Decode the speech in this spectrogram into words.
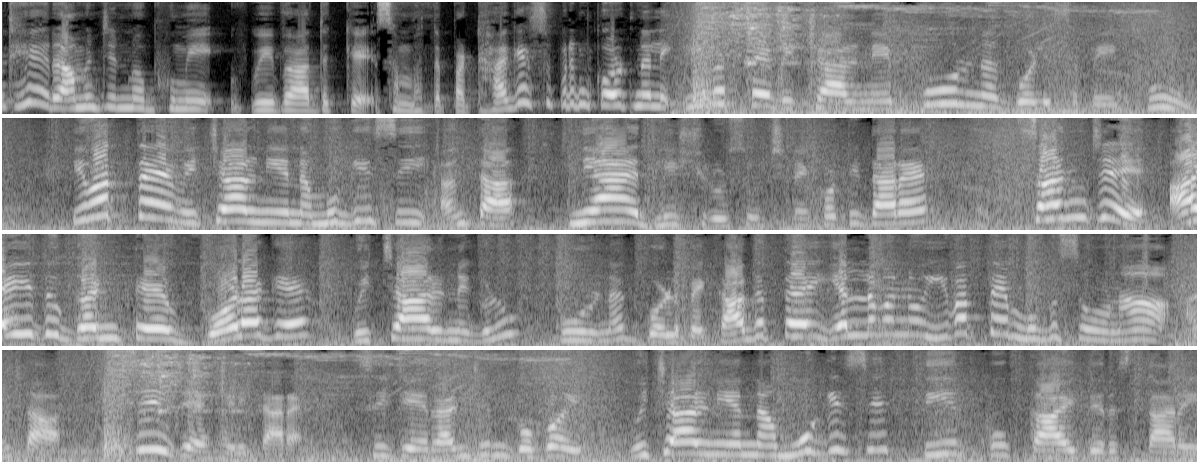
ಅಯೋಧ್ಯೆ ರಾಮಜನ್ಮಭೂಮಿ ವಿವಾದಕ್ಕೆ ಸಂಬಂಧಪಟ್ಟ ಹಾಗೆ ಸುಪ್ರೀಂ ಕೋರ್ಟ್ನಲ್ಲಿ ಇವತ್ತೇ ವಿಚಾರಣೆ ಪೂರ್ಣಗೊಳಿಸಬೇಕು. ಇವತ್ತೇ ವಿಚಾರಣೆಯನ್ನ ಮುಗಿಸಿ ಅಂತ ನ್ಯಾಯಾಧೀಶರು ಸೂಚನೆ ಕೊಟ್ಟಿದ್ದಾರೆ. ಸಂಜೆ ಐದು ಗಂಟೆ ಒಳಗೆ ವಿಚಾರಣೆಗಳು ಪೂರ್ಣಗೊಳ್ಳಬೇಕಾಗತ್ತೆ. ಎಲ್ಲವನ್ನು ಇವತ್ತೇ ಮುಗಿಸೋಣ ಅಂತ ಸಿಜೆ ಹೇಳಿದ್ದಾರೆ. ಸಿಜೆ ರಂಜನ್ ಗೊಗೊಯ್ ವಿಚಾರಣೆಯನ್ನ ಮುಗಿಸಿ ತೀರ್ಪು ಕಾಯ್ದಿರಿಸ್ತಾರೆ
